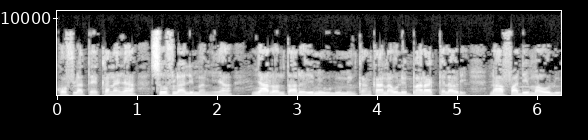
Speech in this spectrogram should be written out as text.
kɔ fila tɛ kananya so fila limamiya n y'a dɔn n t'a dɔn ye min wulu min kan k'a na wele baara kɛlaw de n'a fa de ma wulu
